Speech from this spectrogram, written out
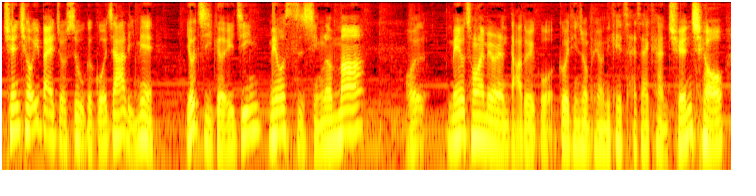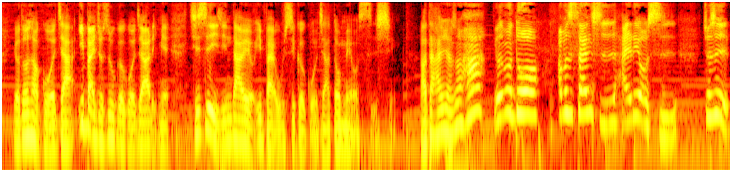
全球一百九十五个国家里面有几个已经没有死刑了吗？我没有，从来没有人答对过。各位听众朋友，你可以猜猜看，全球有多少国家？一百九十五个国家里面，其实已经大约有一百五十个国家都没有死刑。然后大家就想说，哈，有那么多啊？不是三十还六十？就是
